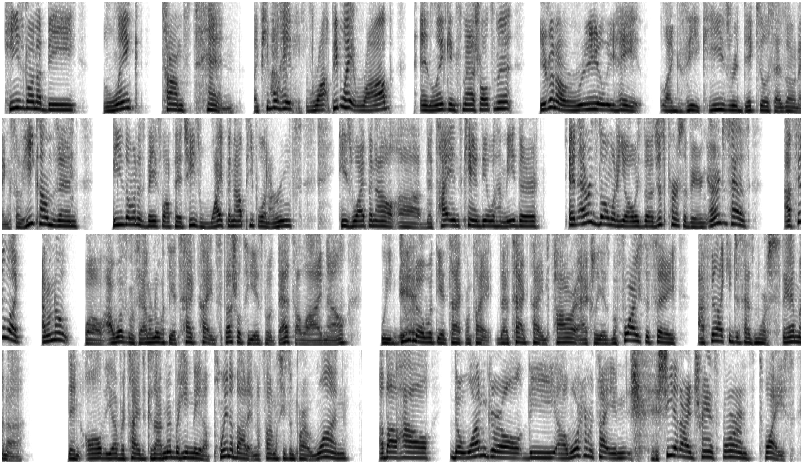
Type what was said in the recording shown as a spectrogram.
he's gonna be link times 10 like people hate rob people hate rob and link in smash ultimate you're gonna really hate like zeke he's ridiculous at zoning so he comes in he's doing his baseball pitch he's wiping out people on the roofs he's wiping out uh the titans can't deal with him either and eren's doing what he always does just persevering eren just has i feel like i don't know well i was gonna say i don't know what the attack titan specialty is but that's a lie now we do Yeah. know what the attack on Titan, the attack Titan's power actually is. Before I used to say, I feel like he just has more stamina than all the other Titans because I remember he made a point about it in the final season part one about how the one girl, the uh, Warhammer Titan, she had already transformed twice,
